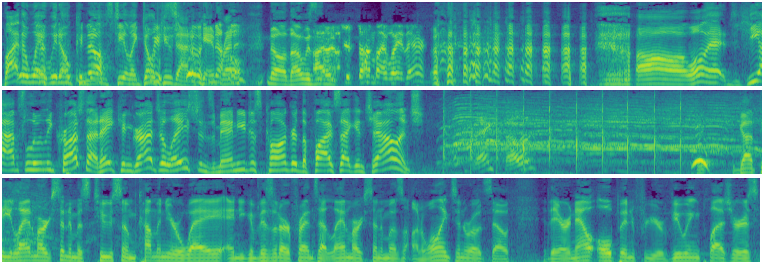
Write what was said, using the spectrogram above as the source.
by the way, we don't condone stealing. Don't do that, okay, no, Brendan? No, that was. I was just on my way there. Oh, well, eh, he absolutely crushed that. Hey, congratulations, man. You just conquered the five second challenge. Thanks, fellas. You got the Landmark Cinemas twosome coming your way, and you can visit our friends at Landmark Cinemas on Wellington Road South. They are now open for your viewing pleasures.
